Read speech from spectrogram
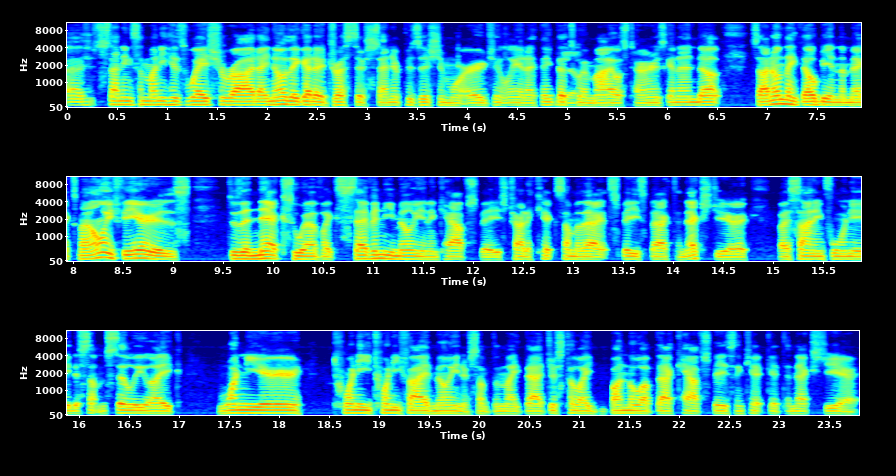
uh, sending some money his way, Sherrod. I know they got to address their center position more urgently, and I think that's yeah. where Myles Turner is going to end up. So I don't think they'll be in the mix. My only fear is do the Knicks, who have like 70 million in cap space, try to kick some of that space back to next year by signing Fournier to something silly like one year, 20, 25 million or something like that, just to like bundle up that cap space and kick it to next year.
